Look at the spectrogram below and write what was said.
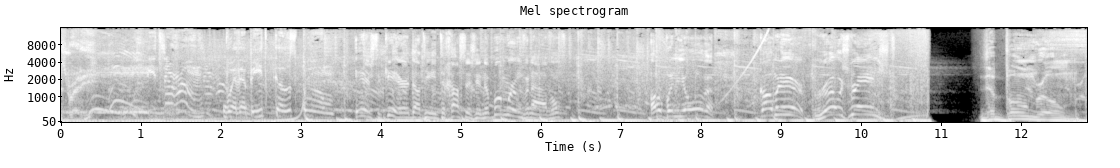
guys ready? It's a room where the beat goes boom. Eerste keer dat hij te gast is in de Boomroom vanavond. Open je oren. Komende uur, Rose Ranged. The Boom Room.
